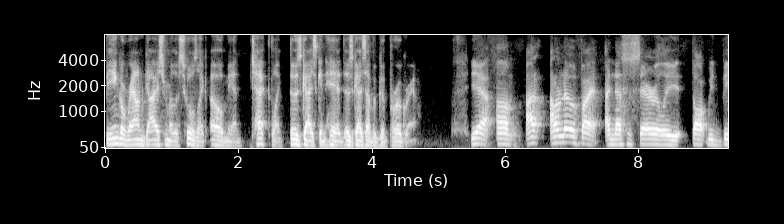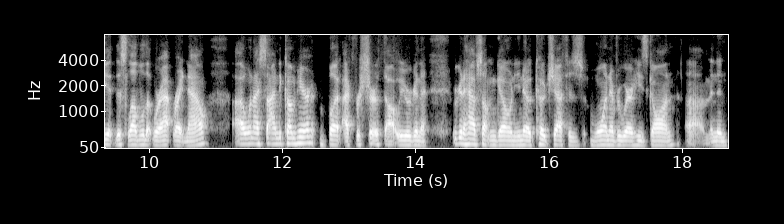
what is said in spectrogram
being around guys from other schools? Like, oh man, Tech, like, those guys can hit, those guys have a good program. Yeah, um, I I don't know if I I necessarily thought we'd be at this level that we're at right now uh, when I signed to come here, but I for sure thought we were gonna we're gonna have something going. You know, Coach Szefc has won everywhere he's gone, um, and then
